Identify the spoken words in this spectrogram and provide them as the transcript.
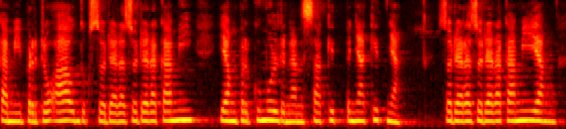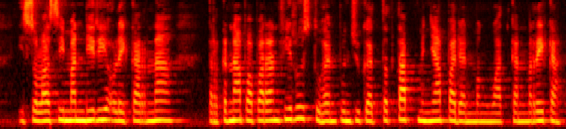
kami berdoa untuk saudara-saudara kami yang bergumul dengan sakit penyakitnya, saudara-saudara kami yang isolasi mandiri oleh karena terkena paparan virus, Tuhan pun juga tetap menyapa dan menguatkan mereka.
